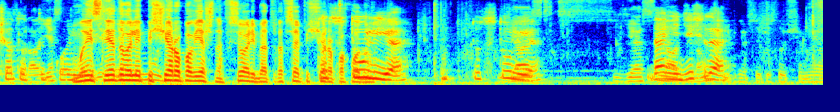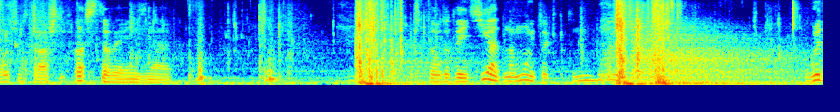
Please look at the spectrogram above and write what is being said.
Чё тут? Мы я- исследовали я пещеру повешенных. Все, ребят, это вся пещера, Тут походу. стулья. Тут Я, стулья. с- я Да, не иди сюда. На всякий случай, мне очень страшно. Просто, я не знаю. Что вот это идти одному, это как-то, ну, блин. Вы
